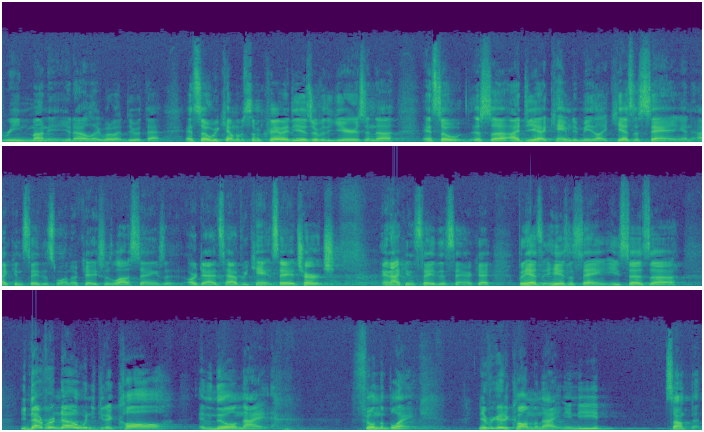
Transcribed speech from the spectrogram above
green money, you know, like what do I do with that? And so we came up with some creative ideas over the years, and uh, and so this uh, idea came to me. Like he has a saying, and I can say this one, okay? So there's a lot of sayings that our dads have we can't say at church, and I can say this saying, okay? But he has he has a saying. He says, uh, "You never know when you get a call in the middle of the night." fill in the blank. You never get a call in the night and you need something.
